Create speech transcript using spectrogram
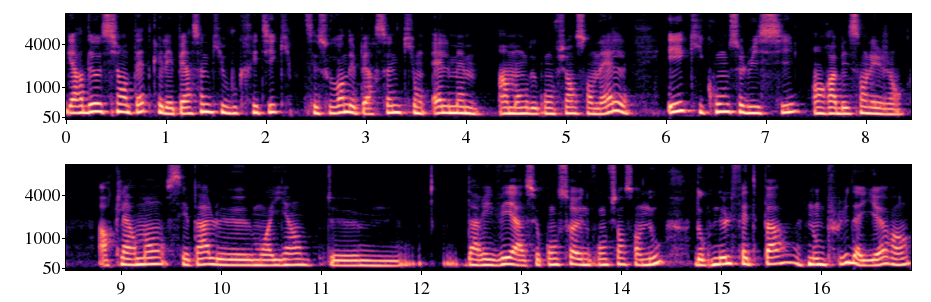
Gardez aussi en tête que les personnes qui vous critiquent, c'est souvent des personnes qui ont elles-mêmes un manque de confiance en elles et qui comblent celui-ci en rabaissant les gens. Alors clairement, c'est pas le moyen de d'arriver à se construire une confiance en nous, donc ne le faites pas non plus d'ailleurs. Hein.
